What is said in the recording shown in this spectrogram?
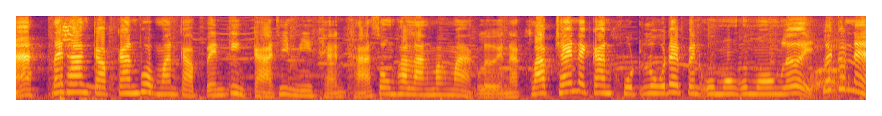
นะ ในทางกลับกันพวกมันกลับเป็นกิ้งก่าที่มีแขนขาทรงพลังมาก ๆ เลยนะครับ ใช้ในการขุดรูได้เป็นอุโมงค์อุโมงค์เลย และก็แน่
